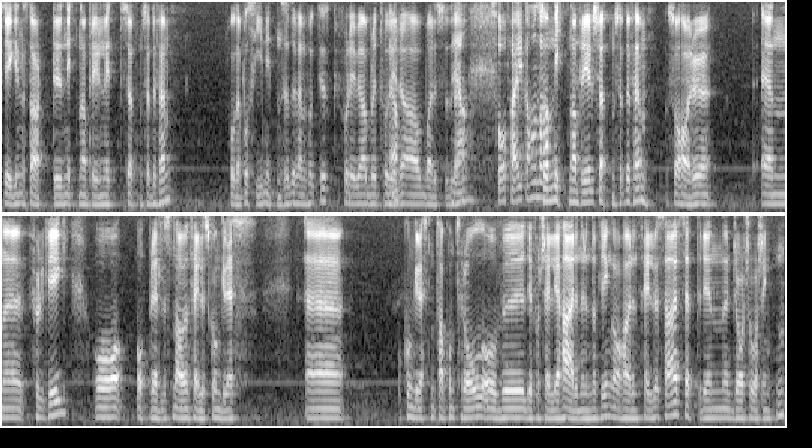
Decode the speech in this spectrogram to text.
Krigen starter 19.4.1775. Holdt jeg på å si 1975, faktisk, fordi vi har blitt forvirra av bare 75. ja. Så feil kan man Så ta. 19.4.1775 så har du en eh, full krig og opprettelsen av en felles kongress. Eh, Kongressen tar kontroll over de forskjellige hærene rundt omkring og har en felles hær. Setter inn George Washington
